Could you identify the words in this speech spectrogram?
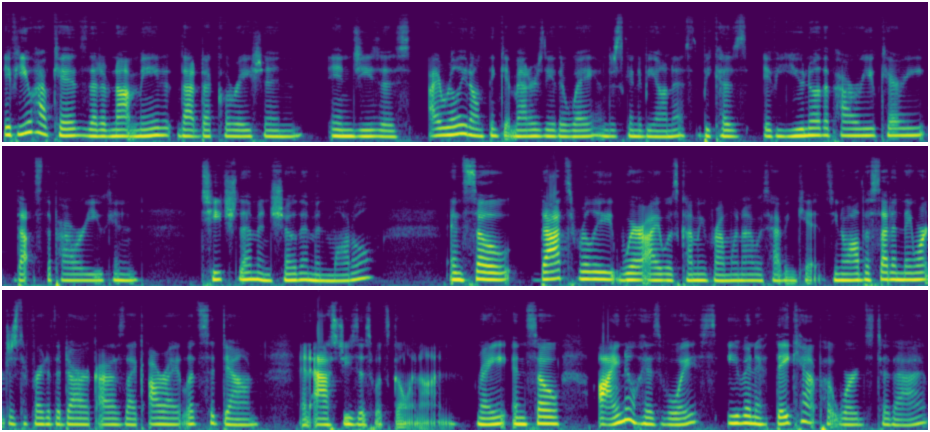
if you have kids that have not made that declaration in Jesus, I really don't think it matters either way. I'm just going to be honest because if you know the power you carry, that's the power you can teach them and show them and model. And so that's really where I was coming from when I was having kids. You know, all of a sudden they weren't just afraid of the dark. I was like, all right, let's sit down and ask Jesus what's going on. Right. And so I know his voice, even if they can't put words to that.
